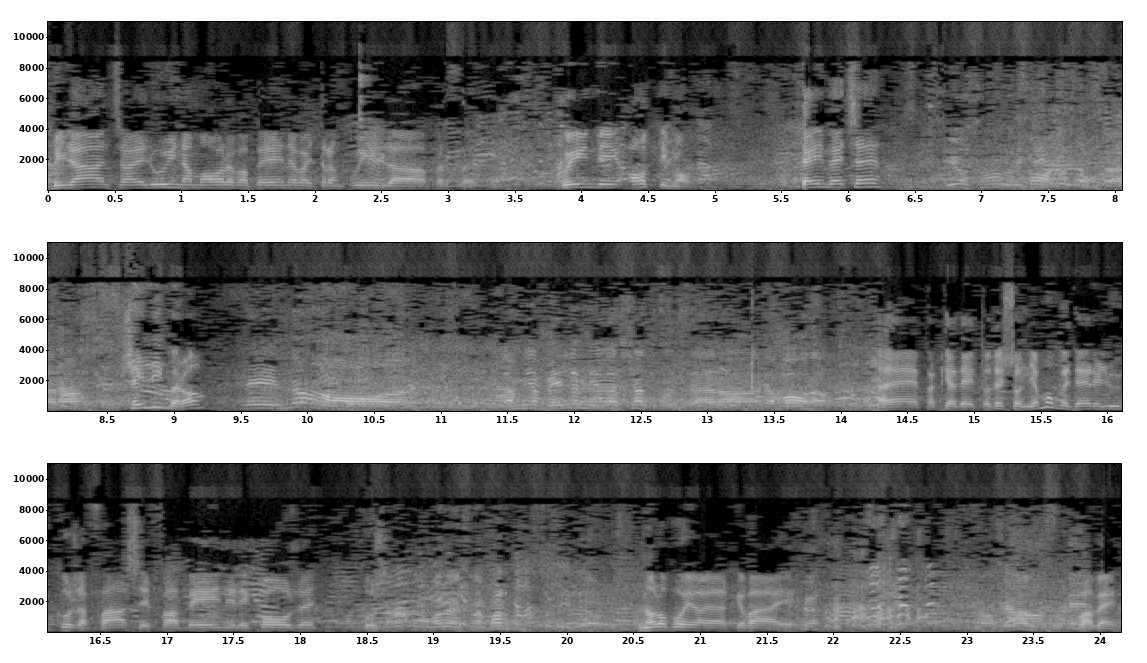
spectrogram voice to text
Bilancia e lui in amore va bene, vai tranquilla, perfetto. Quindi ottimo. Te invece? Io sono da solo stasera. Sei libero? Eh no, la mia bella mi ha lasciato stasera, lavora. Eh, perché ha detto adesso andiamo a vedere lui cosa fa, se fa bene le cose. Così. Però non vado da nessuna parte questo video. Non lo vuoi eh, che vai? No. Va bene.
